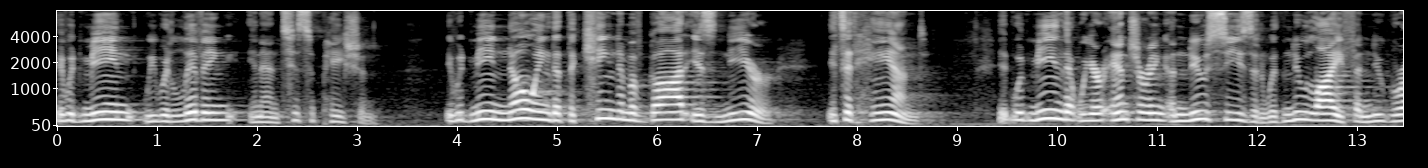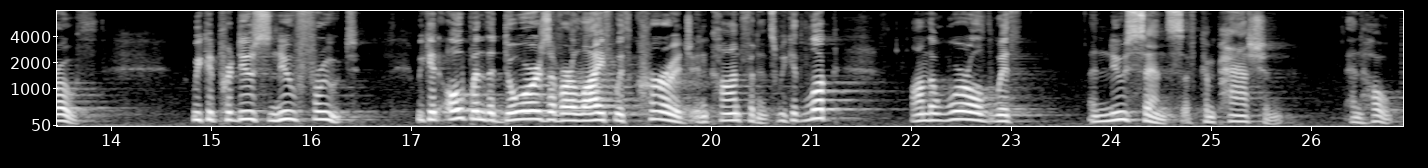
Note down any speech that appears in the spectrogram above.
It would mean we were living in anticipation. It would mean knowing that the kingdom of God is near, it's at hand. It would mean that we are entering a new season with new life and new growth. We could produce new fruit. We could open the doors of our life with courage and confidence. We could look on the world with a new sense of compassion and hope.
